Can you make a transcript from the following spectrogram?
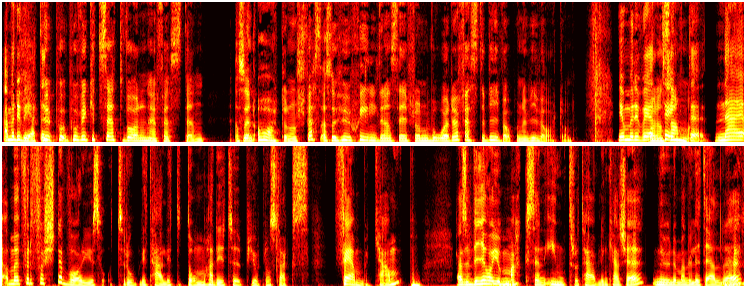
ja, men du vet, Du, på, på vilket sätt var den här festen Alltså en 18-årsfest, alltså hur skilde den sig från våra fester vi var på när vi var 18? Ja, men det var Var jag den tänkte. samma? Nej, men för det första var det ju så otroligt härligt att de hade typ gjort någon slags femkamp. Alltså vi har ju Mm. max en introtävling kanske, nu när man är lite äldre. Mm.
